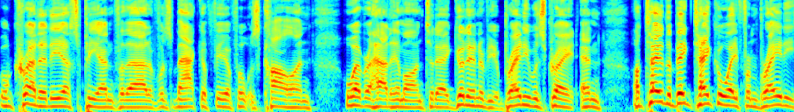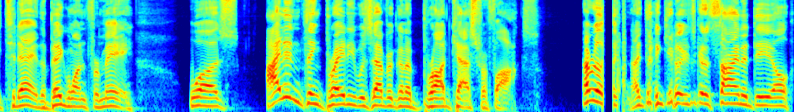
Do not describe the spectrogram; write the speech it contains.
Well, credit ESPN for that. If it was McAfee, if it was Colin, whoever had him on today, good interview. Brady was great, and I'll tell you the big takeaway from Brady today. The big one for me was I didn't think Brady was ever going to broadcast for Fox. I really. I think you know, he's going to sign a deal.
